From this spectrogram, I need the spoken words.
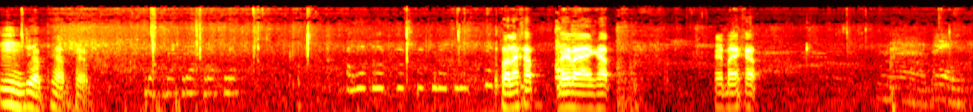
อืมครับครับครับ พอแล้วครับบายบายครับบายบายครับ แบ่ง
